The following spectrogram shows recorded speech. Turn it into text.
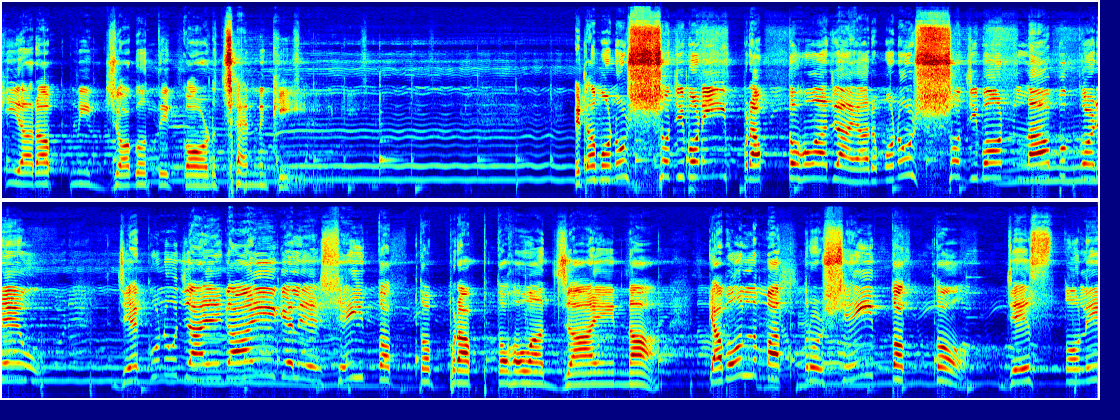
কি আর আপনি জগতে করছেন কি? এটা মনুষ্য জীবনেই প্রাপ্ত হওয়া যায়, আর মনুষ্য জীবন লাভ করেও যে কোনো জায়গায় গেলে সেই তত্ত্ব প্রাপ্ত হওয়া যায় না। কেবলমাত্র সেই তত্ত্ব যে স্থলে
